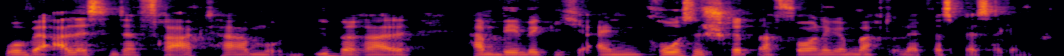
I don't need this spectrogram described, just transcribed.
wo wir alles hinterfragt haben und überall haben wir wirklich einen großen Schritt nach vorne gemacht und etwas besser gemacht.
